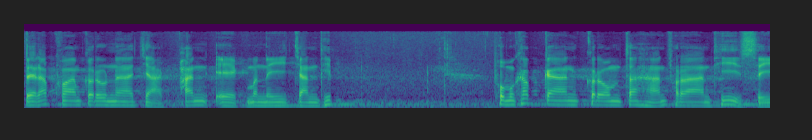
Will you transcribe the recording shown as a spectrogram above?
ได้รับความกรุณาจากพันเอกมณีจันทิพย์ผู้บังคับการกรมทหารพรานที่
